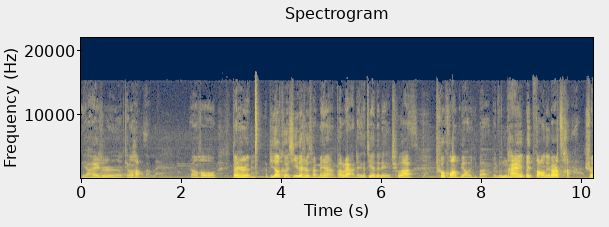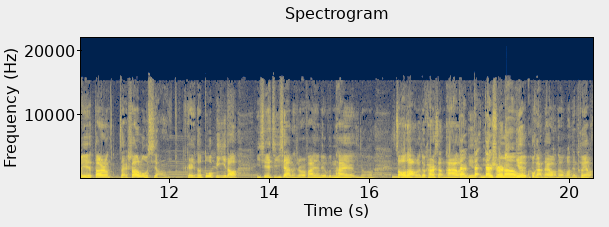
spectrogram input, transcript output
也还是挺好的。然后，但是比较可惜的是什么呀？咱俩这个借的这个车啊，车况比较一般，这轮胎被造的有点惨，所以当然在山路想给它多逼到一些极限的时候，发现这个轮胎已经早早了就开始散胎了。你但但但是呢，你也不敢再往它往前推了。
